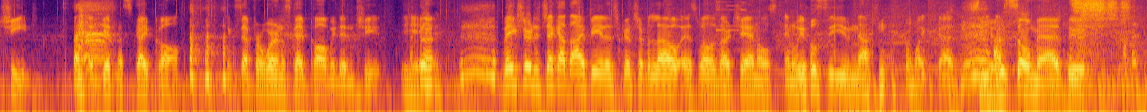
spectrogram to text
Cheat and getting a Skype call. Except for we're in a Skype call and we didn't cheat. Yeah. Make sure to check out the IP in the description below as well as our channels, and we will see you now. oh my god. See. I'm so mad, dude.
